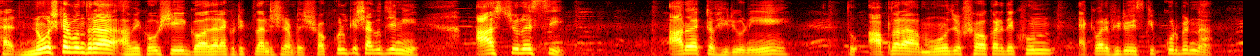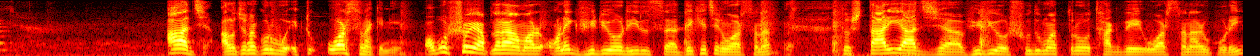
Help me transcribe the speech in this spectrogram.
হ্যাঁ নমস্কার বন্ধুরা, আমি কৌশিক, গদার অ্যাকোটিক প্ল্যান্টেশন আপনাদের সকলকে স্বাগত জানিয়ে আজ চলে এসেছি আরও একটা ভিডিও নিয়ে। তো আপনারা মনোযোগ সহকারে দেখুন, একেবারে ভিডিও স্কিপ করবেন না। আজ আলোচনা করব একটু ওয়ারসানাকে নিয়ে। অবশ্যই আপনারা আমার অনেক ভিডিও রিলস দেখেছেন ওয়ারসানার। তো তারই আজ ভিডিও শুধুমাত্র থাকবে ওয়ারসানার উপরেই।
